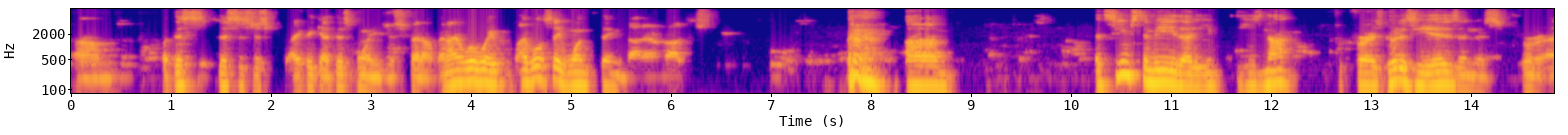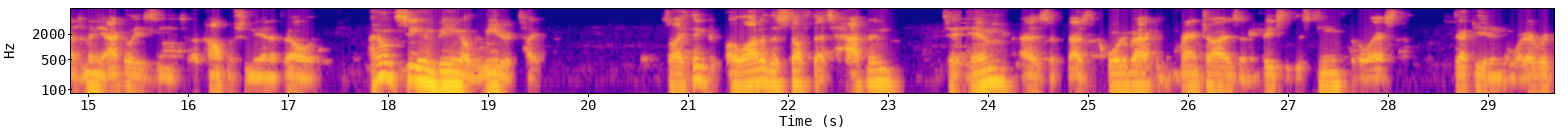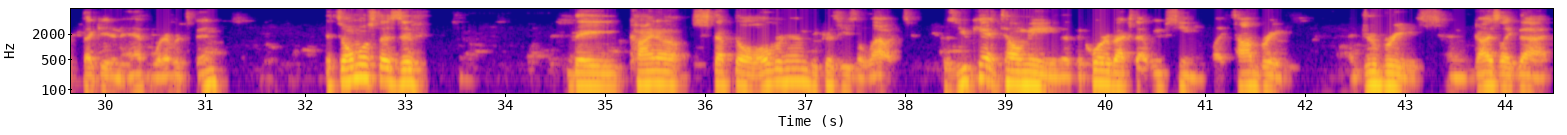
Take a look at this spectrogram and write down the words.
Um, but this this is just I think at this point he's just fed up. And I will wait. I will say one thing about Aaron Rodgers. um, it seems to me that he he's not for as good as he is and as for as many accolades he's accomplished in the NFL. I don't see him being a leader type. So I think a lot of the stuff that's happened to him as a, as the quarterback of the franchise and the face of this team for the last decade and whatever decade and a half, whatever it's been, it's almost as if they kind of stepped all over him because he's allowed it. Because you can't tell me that the quarterbacks that we've seen, like Tom Brady and Drew Brees and guys like that,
